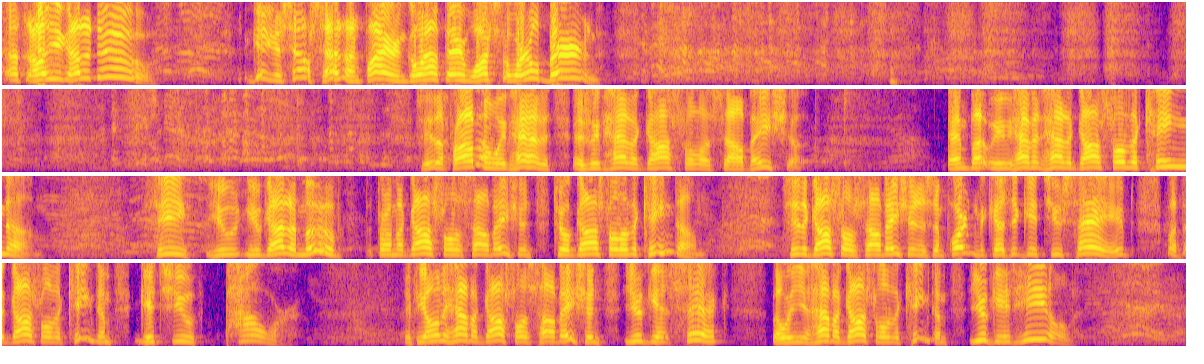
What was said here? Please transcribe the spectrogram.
That's all you got to do. Get yourself set on fire and go out there and watch the world burn. See, the problem we've had is we've had a gospel of salvation. And but we haven't had a gospel of the kingdom. See, you, you got to move from a gospel of salvation to a gospel of the kingdom. See, the gospel of salvation is important because it gets you saved, but the gospel of the kingdom gets you power. If you only have a gospel of salvation, you get sick, but when you have a gospel of the kingdom, you get healed.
